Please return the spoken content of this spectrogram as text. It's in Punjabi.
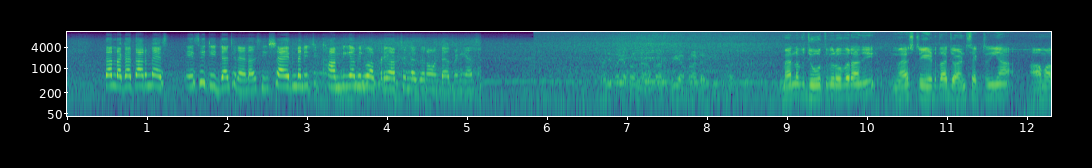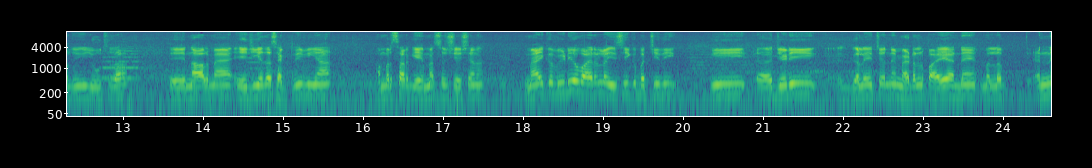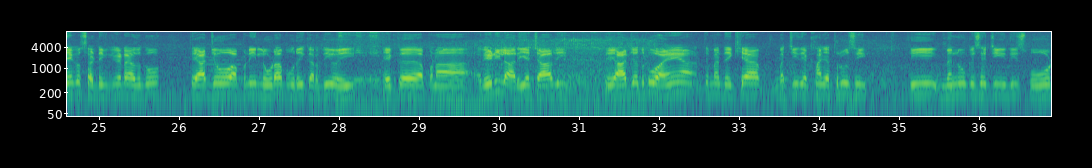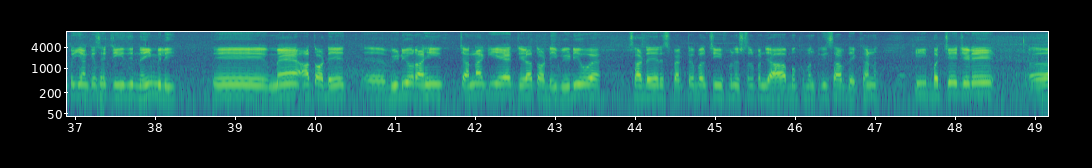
ਤਾਂ ਲਗਾਤਾਰ ਮੈਂ ਇਸ- ਇਸੇ ਚੀਜ਼ਾਂ 'ਚ ਰਹਿਣਾ ਸੀ। ਸ਼ਾਇਦ ਮੇਰੇ 'ਚ ਖਾਮੀਆਂ ਮੈਨੂੰ ਆਪਣੇ ਆਪ 'ਚ ਨਜ਼ਰ ਆਉਣ ਲੱਗ ਪਈਆਂ। ਸੀ ਹਾਂਜੀ ਭਾਈ ਆਪਣਾ ਨਾਮ ਦੱਸ ਕੇ ਆਪਣਾ ਡੈਲੀਗੇਟ ਦੱਸ ਮੈਂ ਨਵਜੋਤ ਗਰੋਵਰ ਹਾਂ ਜੀ। ਮੈਂ ਸਟੇਟ ਦਾ ਜੁਆਇੰਟ ਸੈਕਟਰੀ ਹਾਂ ਆਮ ਆਦਮੀ ਯੂਥ ਦਾ। ਤੇ ਨਾਲ ਮੈਂ ਏਜੀਏ ਦਾ ਸੈਕਟਰੀ ਵੀ ਹਾਂ ਅੰਮ੍ਰਿਤਸਰ ਗੇਮ ਐਸੋਸੀਏਸ਼ਨ ਮੈਂ ਇੱਕ ਵੀਡੀਓ ਵਾਇਰਲ ਹੋਈ ਸੀ ਇੱਕ ਬੱਚੀ ਦੀ ਕਿ ਅ, ਜਿਹੜੀ ਗਲੇ 'ਚ ਉਹਨੇ ਮੈਡਲ ਪਾਏ ਆ ਇੰਨੇ ਮਤਲਬ ਇੰਨੇ ਕੋ ਸਰਟੀਫਿਕੇਟ ਹੈ ਉਹਦੇ ਕੋ ਤੇ ਅੱਜ ਉਹ ਆਪਣੀ ਲੋੜਾਂ ਪੂਰੀ ਕਰਦੀ ਹੋਈ ਇੱਕ ਆਪਣਾ ਰੇੜੀ ਲਾ ਰਹੀ ਹੈ ਚਾਹ ਦੀ ਤੇ ਅੱਜ ਉਹਦੇ ਕੋ ਆਏ ਆ ਤੇ ਮੈਂ ਦੇਖਿਆ ਬੱਚੀ ਦੀ ਅੱਖਾਂ 'ਚ ਅਥਰੂ ਸੀ ਕਿ ਮੈਨੂੰ ਕਿਸੇ ਚੀਜ਼ ਦੀ ਸਪੋਰਟ ਜਾਂ ਕਿਸੇ ਚੀਜ਼ ਦੀ ਨਹੀਂ ਮਿਲੀ ਤੇ ਮੈਂ ਆ ਤੁਹਾਡੇ ਵੀਡੀਓ ਰਾਹੀਂ ਚਾਹਨਾ ਕਿ ਇਹ ਜਿਹੜਾ ਤੁਹਾਡੀ ਵੀਡੀਓ ਹੈ, ਸਾਡੇ ਰਿਸਪੈਕਟੇਬਲ ਚੀਫ ਮਿਨਿਸਟਰ ਪੰਜਾਬ ਮੁੱਖ ਮੰਤਰੀ ਸਾਹਿਬ ਦੇਖਣ ਕਿ ਬੱਚੇ ਜਿਹੜੇ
